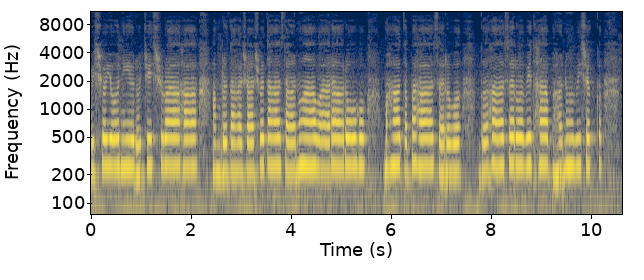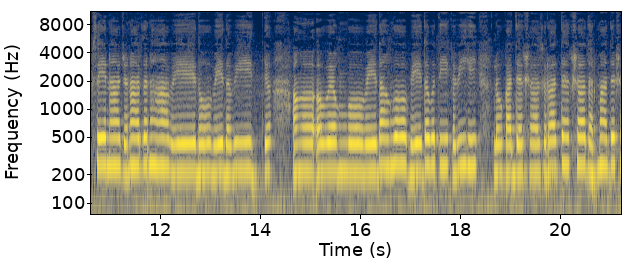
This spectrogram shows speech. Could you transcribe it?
विश्वयोनि रुचिश्राः अमृतः शाश्वतः स्थाणुवारारोः महातपः सर्वगः सर्वविधा भानुविशक् सेना जनार्दनः वेदो वेदविद्य अव्यङ्गो वेदांग वेदवती कवि लोकाध्यक्ष सुराध्यक्ष धर्माध्यक्ष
